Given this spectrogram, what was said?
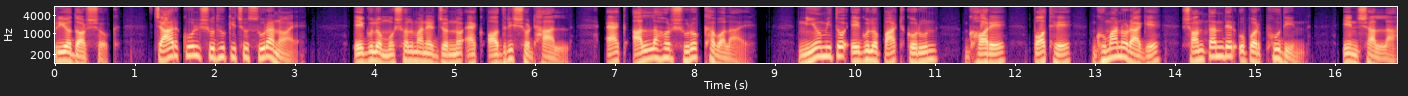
প্রিয় দর্শক, চার কুল শুধু কিছু সুরা নয় এগুলো মুসলমানের জন্য এক অদৃশ্য ঢাল, এক আল্লাহর সুরক্ষা বলায়। নিয়মিত এগুলো পাঠ করুন, ঘরে, পথে, ঘুমানোর আগে, সন্তানদের উপর ফু দিন। ইনশাল্লাহ,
